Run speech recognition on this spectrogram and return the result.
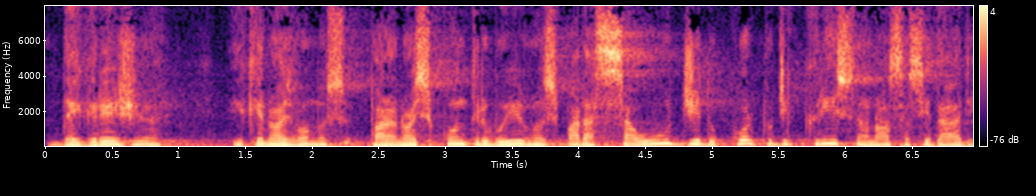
da igreja e que nós vamos para nós contribuirmos para a saúde do corpo de Cristo na nossa cidade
